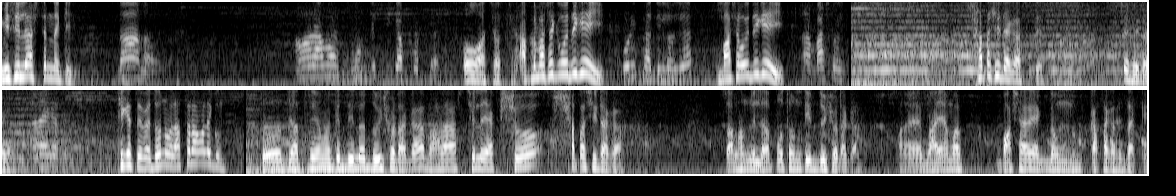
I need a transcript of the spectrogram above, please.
মিছিলে আসছেন নাকি? না না আমার আমার বোনকে পিক আপ করতে ও আচ্ছা আচ্ছা। আপনার বাসা কি ওইদিকেই? পরীক্ষা দিল যে। বাসা ওইদিকেই? না বাসা হয়েছে সাতাশি টাকা আসছে। সাতাশি টাকা। ঠিক আছে ভাই ধন্যবাদ। আসসালামু আলাইকুম। তো যাত্রী আমাকে দিল দুইশো টাকা, ভাড়া আসছিল একশো সাতাশি টাকা। তো আলহামদুলিল্লাহ, প্রথম টিপ দুইশো টাকা। মানে ভাই আমার বাসার একদম কাছাকাছি থাকে।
